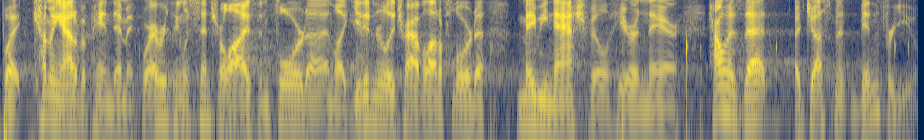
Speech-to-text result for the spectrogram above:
but coming out of a pandemic where everything was centralized in Florida and like you didn't really travel out of Florida, maybe Nashville here and there. How has that adjustment been for you?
